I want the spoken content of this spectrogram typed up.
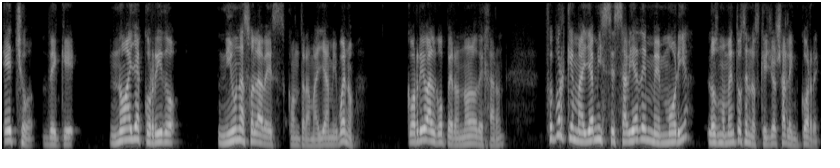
hecho de que no haya corrido ni una sola vez contra Miami, bueno, corrió algo, pero no lo dejaron, fue porque Miami se sabía de memoria los momentos en los que Josh Allen corre.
